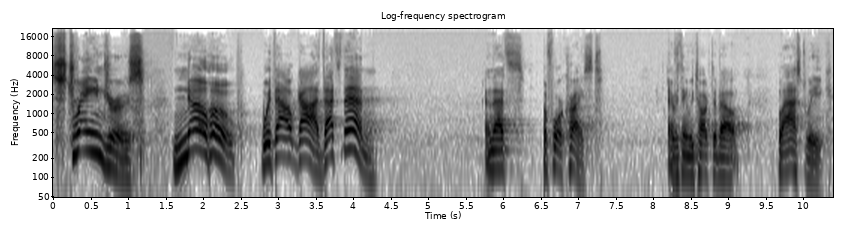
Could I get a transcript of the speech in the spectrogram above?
strangers, no hope without God. That's then. And that's before Christ. Everything we talked about last week.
